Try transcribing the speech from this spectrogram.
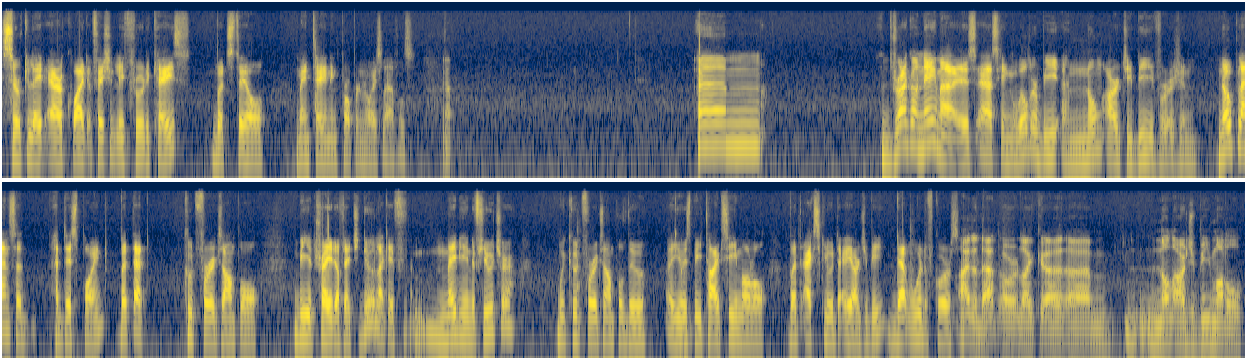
circulate air quite efficiently through the case, but still maintaining proper noise levels. Yeah. Um, Dragonema is asking, will there be a non-RGB version? No plans at, at this point, but that could, for example, be a trade-off that you do. Like if maybe in the future, we could, for example, do a USB Type-C model, but exclude the ARGB. That would, of course, Either that or like a um, non-RGB model,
